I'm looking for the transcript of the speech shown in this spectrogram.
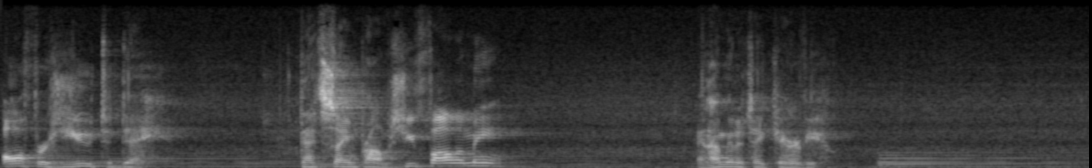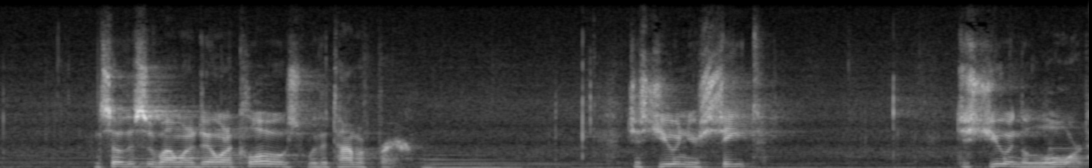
offers you today that same promise. You follow me, and I'm going to take care of you. And so, this is what I want to do. I want to close with a time of prayer. Just you in your seat, just you and the Lord.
